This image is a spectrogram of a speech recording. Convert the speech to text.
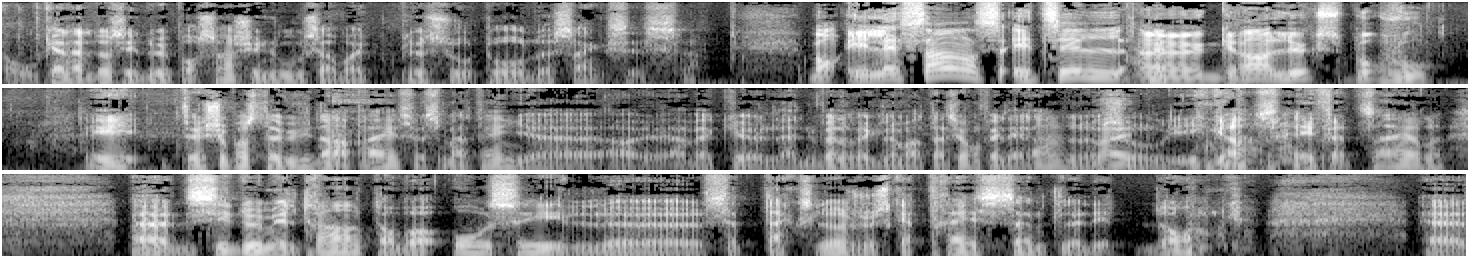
au Canada, c'est 2% Chez nous, ça va être plus autour de 5-6. Bon, et l'essence est-il un grand luxe pour vous? Et je sais pas si tu as vu dans la presse ce matin, il y a, avec la nouvelle réglementation fédérale là, sur les gaz à effet de serre, là, euh, D'ici 2030, on va hausser le, cette taxe-là jusqu'à 13 cents le litre. Donc, euh,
